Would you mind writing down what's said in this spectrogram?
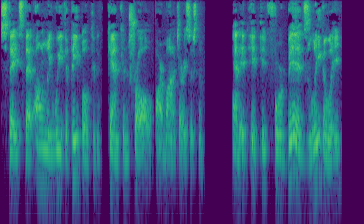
states that only we, the people, can, can control our monetary system. And it, it, it forbids legally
